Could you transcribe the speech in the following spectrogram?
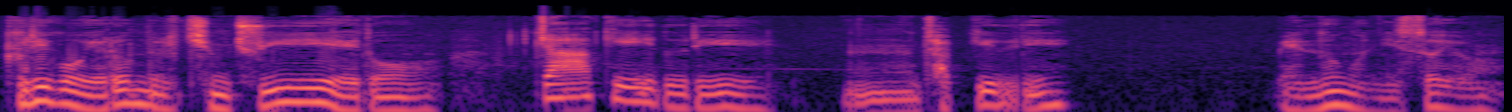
그리고 여러분들 지금 주위에도 짜기들이 음, 잡기들이 몇 놈은 있어요.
